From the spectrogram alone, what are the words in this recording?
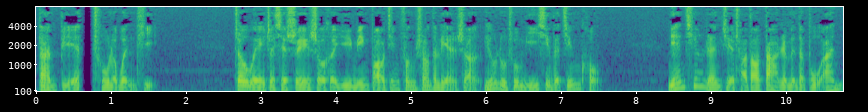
但别出了问题。周围这些水手和渔民饱经风霜的脸上流露出迷信的惊恐。年轻人觉察到大人们的不安，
